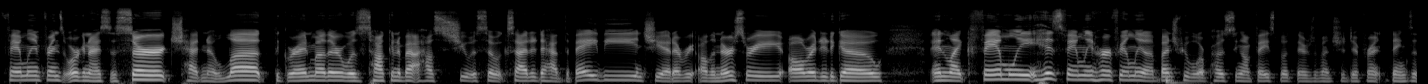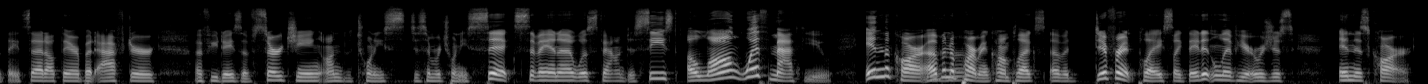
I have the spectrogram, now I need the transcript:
Family and friends organized a search, had no luck. The grandmother was talking about how she was so excited to have the baby and she had every all the nursery all ready to go. And like family, his family, her family, a bunch of people are posting on Facebook. There's a bunch of different things that they said out there. But after a few days of searching on the 20, December 26th, Savannah was found deceased along with Matthew in the car of an mm-hmm. apartment complex of a different place. Like they didn't live here. It was just in this car.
